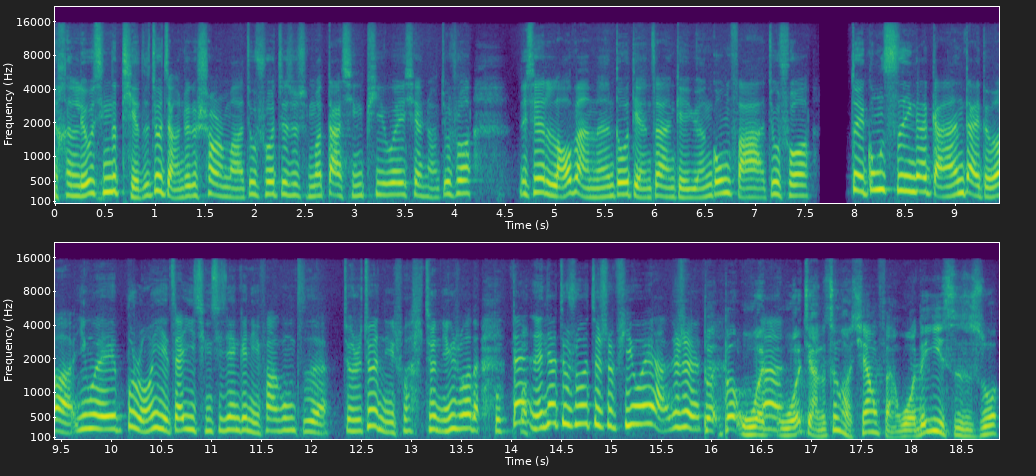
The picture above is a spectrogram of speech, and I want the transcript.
很流行的帖子，就讲这个事儿吗？就说这是什么大型 PUA 现场，就说那些老板们都点赞给员工发，就说对公司应该感恩戴德，因为不容易在疫情期间给你发工资，就是就是你说就您说的，但人家就说这是 PUA 啊，就是不不，我、嗯我讲的正好相反。我的意思是说，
